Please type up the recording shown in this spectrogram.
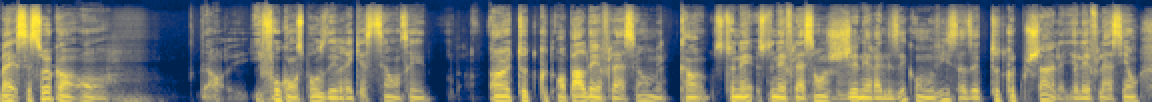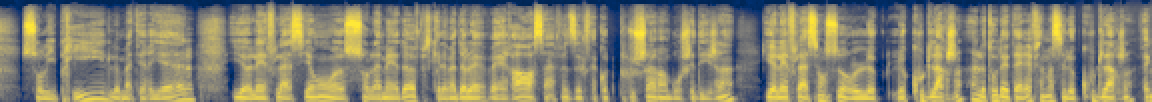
Bien, c'est sûr qu'on il faut qu'on se pose des vraies questions un, tout on parle d'inflation, mais quand c'est une, une, inflation généralisée qu'on vit, c'est-à-dire tout coûte plus cher. Il y a l'inflation sur les prix, le matériel, il y a l'inflation euh, sur la main-d'œuvre, parce que la main-d'œuvre est rare, ça fait dire que ça coûte plus cher embaucher des gens. Il y a l'inflation sur le, le, coût de l'argent. Hein. Le taux d'intérêt, finalement, c'est le coût de l'argent. Fait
